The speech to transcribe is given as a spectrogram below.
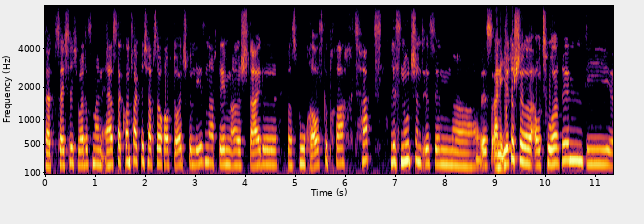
Tatsächlich war das mein erster Kontakt. Ich habe es auch auf Deutsch gelesen, nachdem äh, Steidel das Buch rausgebracht hat. Liz Nugent ist, in, äh, ist eine irische Autorin, die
